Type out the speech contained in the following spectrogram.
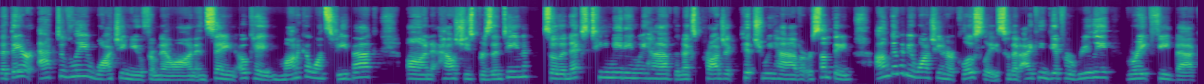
that they are actively watching you from now on and saying, okay, Monica wants feedback on how she's presenting. So the next team meeting we have, the next project pitch we have or something, I'm going to be watching her closely so that I can give her really great feedback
